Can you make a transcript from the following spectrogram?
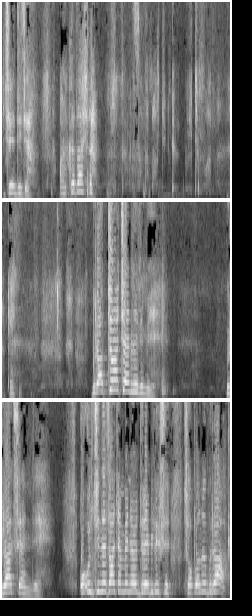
Bir şey diyeceğim. Arkadaşlar. Satamaz çünkü ultim var. E, bıraktım açarlarımı. Bırak sen de. O ultine zaten beni öldürebilirsin. Sopanı bırak.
